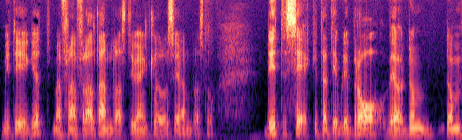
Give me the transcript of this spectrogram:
mitt eget, men framförallt andras, det är ju enklare att se andras då. Det är inte säkert att det blir bra. Vi har, de, de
